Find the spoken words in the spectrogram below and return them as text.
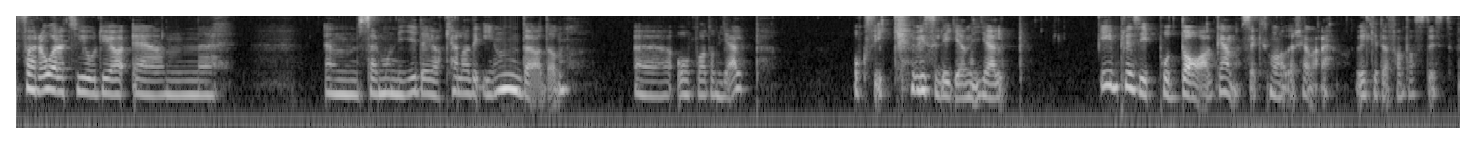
förra året så gjorde jag en en ceremoni där jag kallade in döden eh, och bad om hjälp. Och fick visserligen hjälp i princip på dagen sex månader senare, vilket är fantastiskt.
